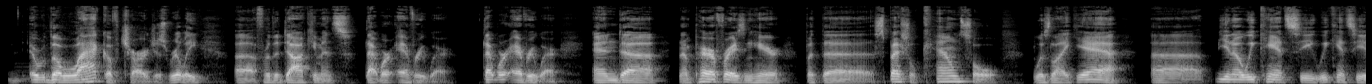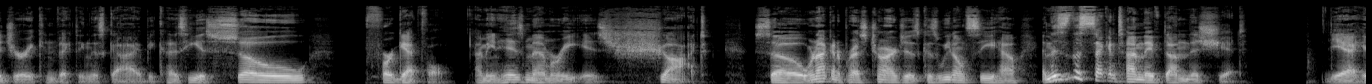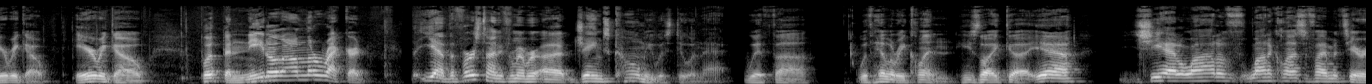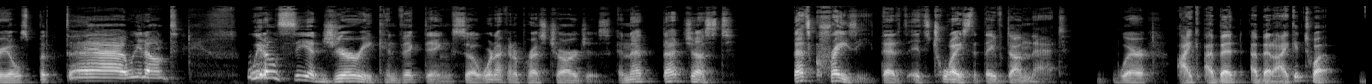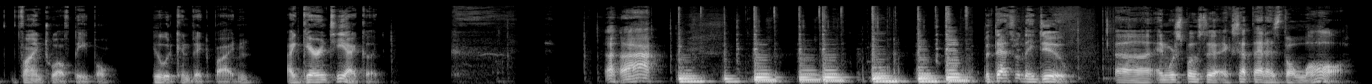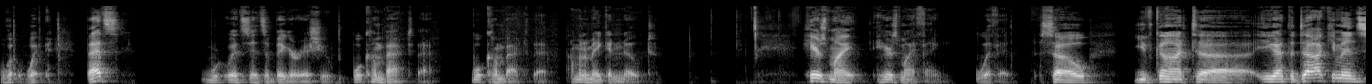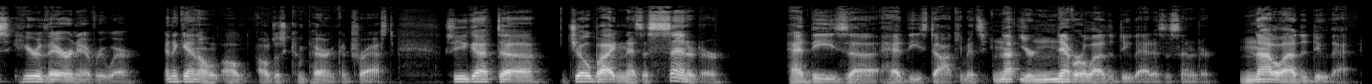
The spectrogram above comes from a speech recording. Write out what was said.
the lack of charges really uh, for the documents that were everywhere, that were everywhere, and uh, and I'm paraphrasing here, but the special counsel was like, yeah. Uh, you know, we can't see we can't see a jury convicting this guy because he is so forgetful. I mean, his memory is shot. So we're not going to press charges because we don't see how. And this is the second time they've done this shit. Yeah, here we go. Here we go. Put the needle on the record. Yeah, the first time, if you remember, uh, James Comey was doing that with uh, with Hillary Clinton. He's like, uh, yeah, she had a lot of lot of classified materials, but uh, we don't we don't see a jury convicting, so we're not going to press charges. And that that just that's crazy that it's twice that they've done that. Where I I bet I bet I could tw- find twelve people who would convict Biden. I guarantee I could. but that's what they do, uh, and we're supposed to accept that as the law. What, what, that's it's it's a bigger issue. We'll come back to that. We'll come back to that. I'm going to make a note. Here's my here's my thing with it. So you've got uh, you got the documents here, there, and everywhere. And again, I'll I'll I'll just compare and contrast. So you got uh, Joe Biden as a senator had these uh, had these documents. Not you're never allowed to do that as a senator. Not allowed to do that.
